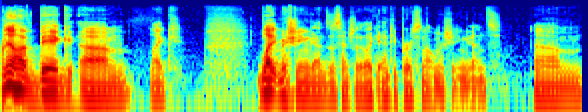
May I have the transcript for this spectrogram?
and they'll have big um, like light machine guns, essentially like anti-personnel machine guns. Um,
